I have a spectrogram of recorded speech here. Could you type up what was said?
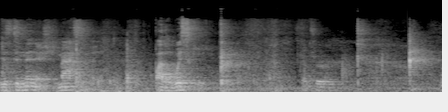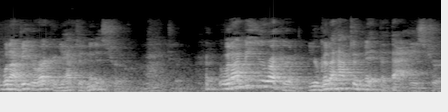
is diminished massively by the whiskey. That's True. When I beat your record, you have to admit it's true. When I beat your record, you're gonna have to admit that that is true.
